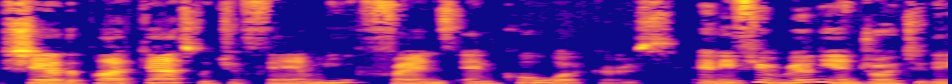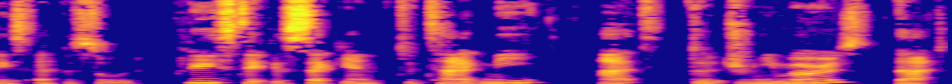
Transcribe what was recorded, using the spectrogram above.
Share the podcast with your family, friends, and coworkers. And if you really enjoyed today's episode, please take a second to tag me at the dreamers that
